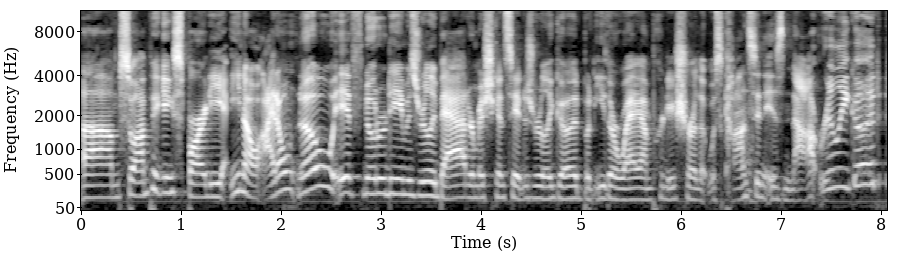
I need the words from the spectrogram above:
Um, so I'm picking Sparty. You know, I don't know if Notre Dame is really bad or Michigan State is really good, but either way, I'm pretty sure that Wisconsin is not really good.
